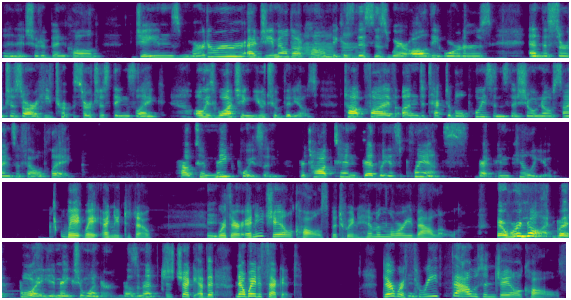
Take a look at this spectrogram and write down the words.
and it should have been called james murderer at gmail.com because Mhm. this is where all the orders and the searches are he ter- searches things like oh he's watching youtube videos top five undetectable poisons that show no signs of foul play how to make poison the top 10 deadliest plants that can kill you Wait, wait, I need to know. Mm. Were there any jail calls between him and Lori Vallow? there were not but boy it makes you wonder doesn't it Just check. uh, the- Now, wait a second. There were Mm. 3,000 jail calls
